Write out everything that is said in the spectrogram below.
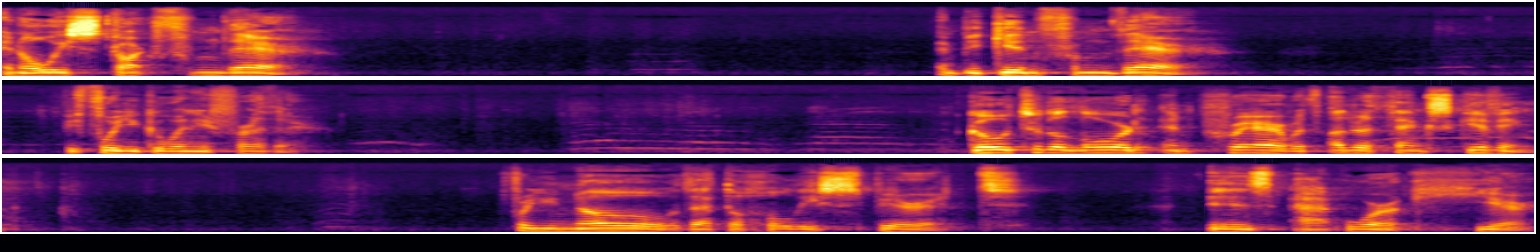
and always start from there and begin from there before you go any further. Go to the Lord in prayer with utter thanksgiving. For you know that the Holy Spirit is at work here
